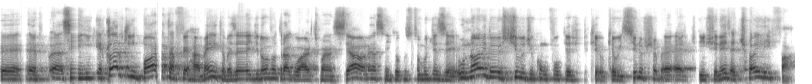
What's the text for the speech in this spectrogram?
é, é, assim, é claro que importa a ferramenta, mas aí de novo eu trago a arte marcial, né? Assim, que eu costumo dizer. O nome do estilo de Kung Fu que, que, que eu ensino é, é, em chinês é Choi Li Fa.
